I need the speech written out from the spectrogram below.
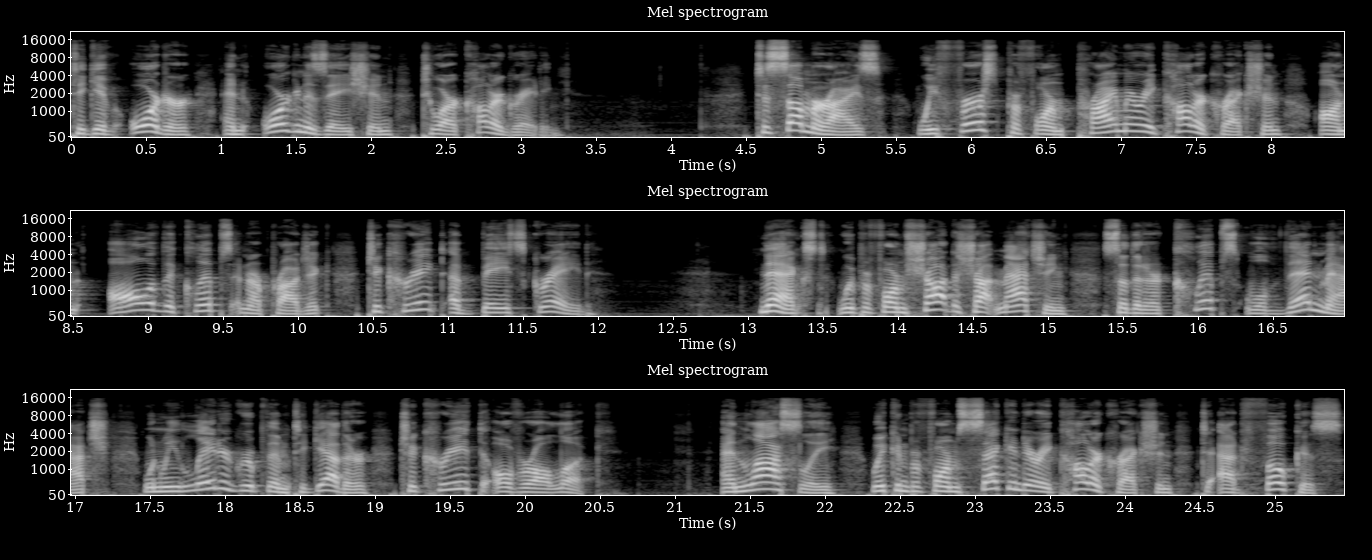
to give order and organization to our color grading. To summarize, we first perform primary color correction on all of the clips in our project to create a base grade. Next, we perform shot-to-shot -shot matching so that our clips will then match when we later group them together to create the overall look. And lastly, we can perform secondary color correction to add focus,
